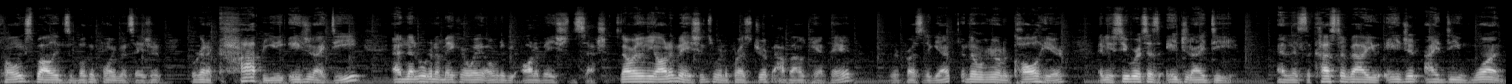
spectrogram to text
calling spa leads and book appointments agent. We're going to copy the agent ID, and then we're going to make our way over to the automation section. So now we're in the automations. We're going to press Drip Outbound Campaign. We're going to press it again, and then we're going to call here, and you see where it says Agent ID, and it's the custom value Agent ID 1.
